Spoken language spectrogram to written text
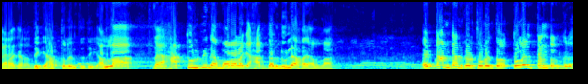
কারা কারা? দেখি, হাত তোলেন তো দেখি। আল্লাহ যাই হাত তুলবি না, মরার আগে হাত ডাল লুলা হয় আল্লাহ। এই টান টান করে তোলেন তো, তোলেন টান টান করে।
